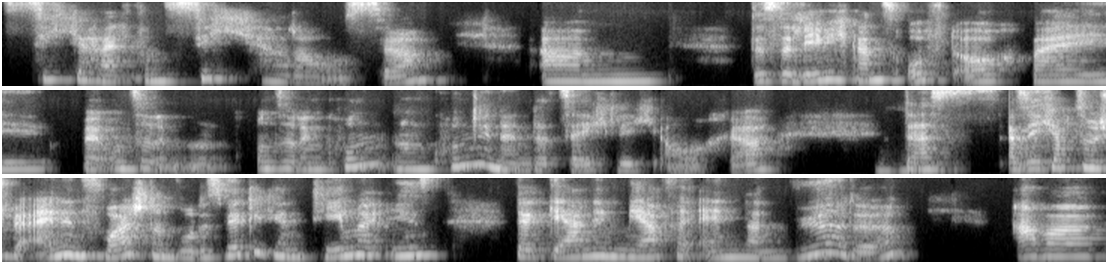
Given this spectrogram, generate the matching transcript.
Sicherheit von sich heraus. Ja? Ähm, das erlebe ich ganz oft auch bei, bei unseren, unseren Kunden und Kundinnen tatsächlich auch. Ja. Mhm. Also ich habe zum Beispiel einen Vorstand, wo das wirklich ein Thema ist, der gerne mehr verändern würde, aber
